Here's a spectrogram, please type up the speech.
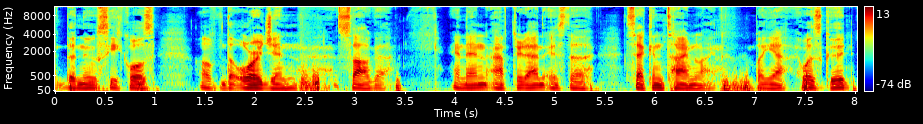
the new sequels of the origin saga. And then after that is the second timeline. But yeah, it was good.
